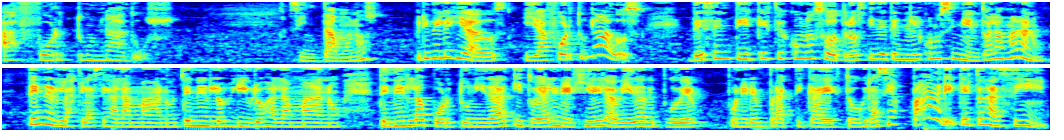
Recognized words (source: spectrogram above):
afortunados. Sintámonos privilegiados y afortunados de sentir que esto es con nosotros y de tener el conocimiento a la mano, tener las clases a la mano, tener los libros a la mano, tener la oportunidad y toda la energía y la vida de poder poner en práctica esto. Gracias Padre que esto es así.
